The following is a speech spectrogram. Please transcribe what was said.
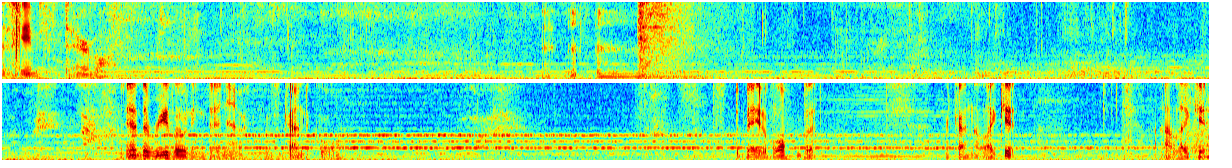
this game's terrible. Yeah, the reloading dynamic is kind of cool. It's debatable, but I kind of like it. I like it.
